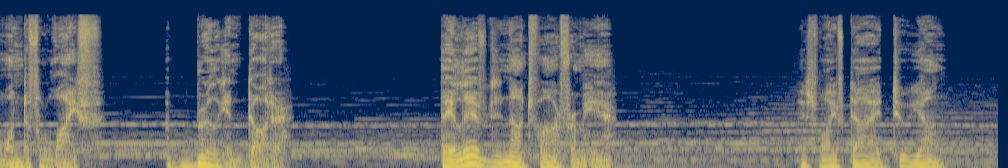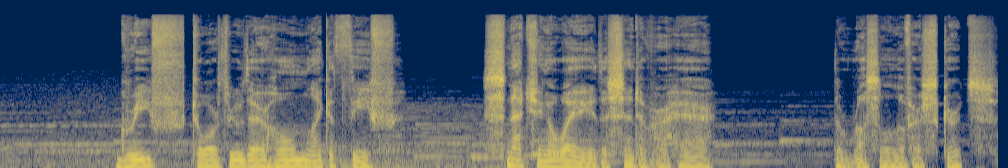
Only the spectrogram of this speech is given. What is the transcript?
a wonderful wife, a brilliant daughter. They lived not far from here. His wife died too young. Grief tore through their home like a thief, snatching away the scent of her hair, the rustle of her skirts,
